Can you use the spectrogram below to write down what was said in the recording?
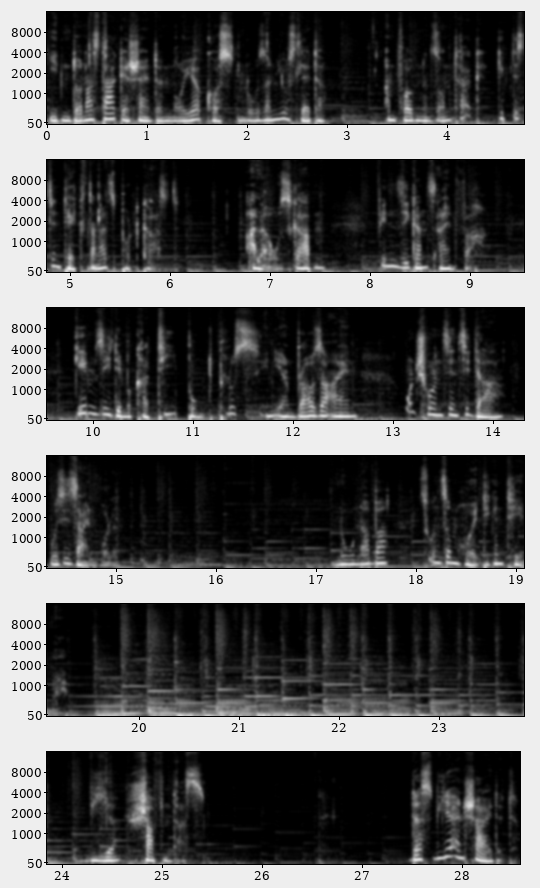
Jeden Donnerstag erscheint ein neuer kostenloser Newsletter. Am folgenden Sonntag gibt es den Text dann als Podcast. Alle Ausgaben finden Sie ganz einfach Geben Sie demokratie.plus in Ihren Browser ein und schon sind Sie da, wo Sie sein wollen. Nun aber zu unserem heutigen Thema. Wir schaffen das. Das Wir entscheidet.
